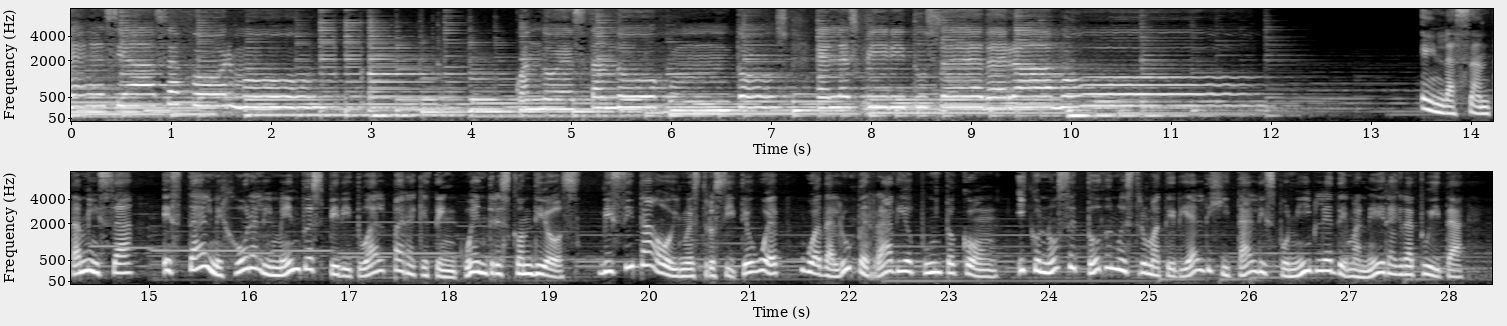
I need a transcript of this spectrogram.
Iglesia se formó. Cuando estando juntos el Espíritu se derramó. En la Santa Misa está el mejor alimento espiritual para que te encuentres con Dios. Visita hoy nuestro sitio web guadaluperadio.com y conoce todo nuestro material digital disponible de manera gratuita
